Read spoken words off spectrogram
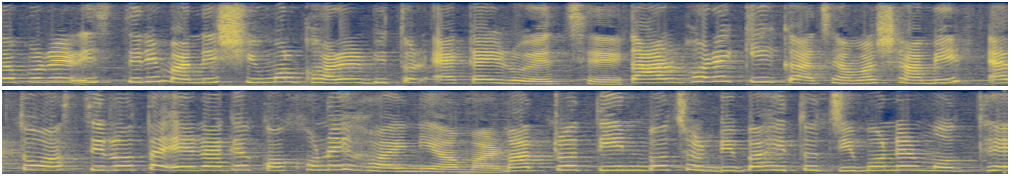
দেবরের স্ত্রী মানে শিমুল ঘরের ভিতর একাই রয়েছে। তার ঘরে কি কাজ আমার স্বামীর? এত অস্থিরতা এর আগে কখনোই হয়নি আমার। মাত্র তিন বছর বিবাহিত জীবনের মধ্যে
